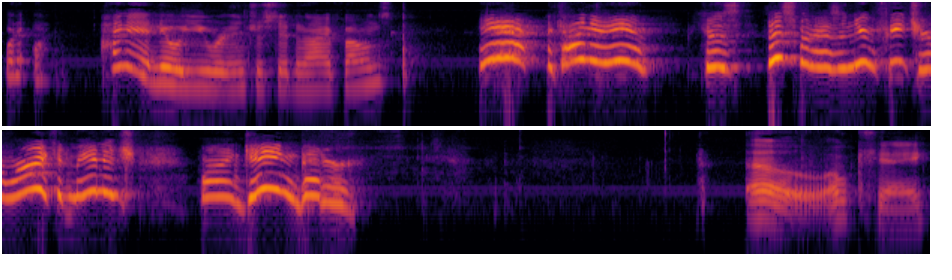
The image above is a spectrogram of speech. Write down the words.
what? I didn't know you were interested in iPhones. Yeah, I kinda am. Because this one has a new feature where I can manage my gang better. Oh, okay.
